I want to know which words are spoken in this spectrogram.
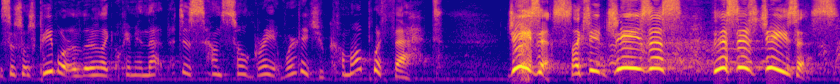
so, so people, they're like, okay, man, that, that just sounds so great. Where did you come up with that? Jesus. Like, see, Jesus, this is Jesus.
